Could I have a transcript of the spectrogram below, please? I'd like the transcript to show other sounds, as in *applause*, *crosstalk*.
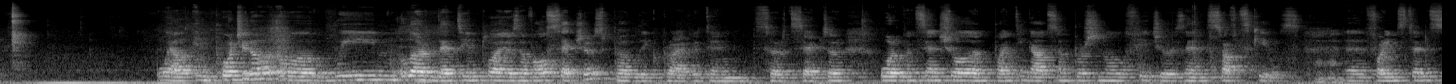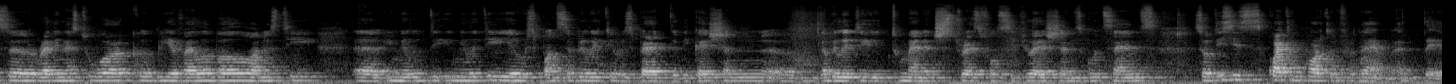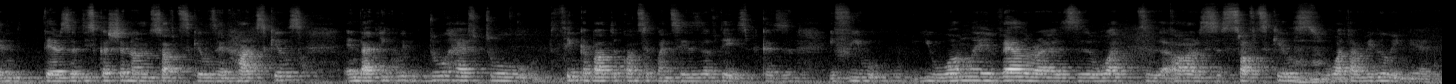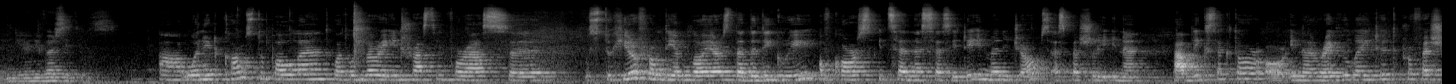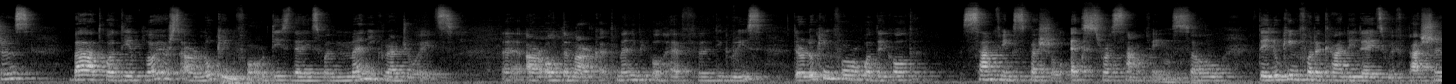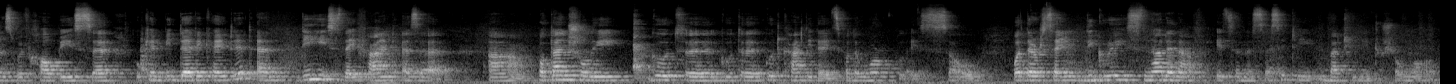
Well, in Portugal, uh, we learned that the employers of all sectors, public, private, and third sector, were consensual and pointing out some personal features and soft skills. Mm-hmm. Uh, for instance, uh, readiness to work, uh, be available, honesty, uh, humility, humility, responsibility, respect, dedication, uh, ability to manage stressful situations, good sense. So this is quite important for them. And, and there's a discussion on soft skills and hard skills. And I think we do have to think about the consequences of this because if you you only valorize what are soft skills, mm-hmm. what are we doing in the universities? Uh, when it comes to Poland, what was very interesting for us uh, was to hear from the employers that the degree, of course, it's a necessity in many jobs, especially in a public sector or in a regulated professions. But what the employers are looking for these days, when many graduates uh, are on the market, many people have uh, degrees, they're looking for what they call something special, extra something. Mm-hmm. So they're looking for the candidates with passions, with hobbies, uh, who can be dedicated, and these they find as a um, potentially good, uh, good, uh, good candidates for the workplace. So what they're saying, degree is not enough. It's a necessity, but you need to show more.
